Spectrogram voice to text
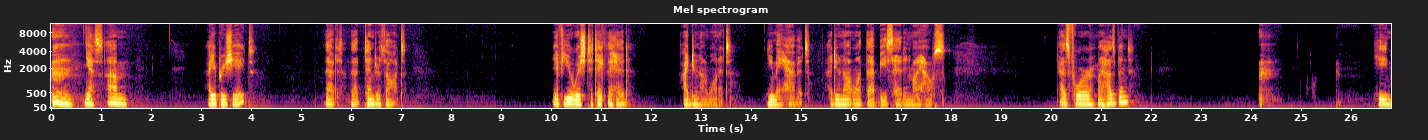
Yes. Um I appreciate that that tender thought. If you wish to take the head, I do not want it. You may have it. I do not want that beast's head in my house. As for my husband, he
